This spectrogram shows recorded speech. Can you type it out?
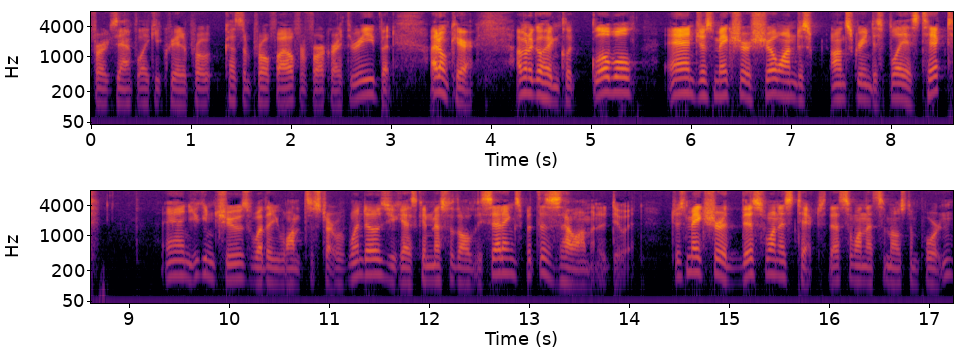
for example, I could create a pro custom profile for Far Cry 3, but I don't care. I'm going to go ahead and click global and just make sure show on, on screen display is ticked. And you can choose whether you want it to start with Windows. You guys can mess with all these settings, but this is how I'm going to do it. Just make sure this one is ticked. That's the one that's the most important.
